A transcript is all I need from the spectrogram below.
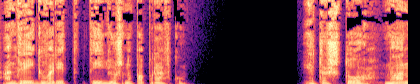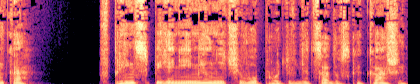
Андрей говорит, ты идешь на поправку». «Это что, манка?» В принципе, я не имел ничего против детсадовской каши,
